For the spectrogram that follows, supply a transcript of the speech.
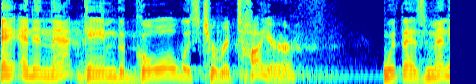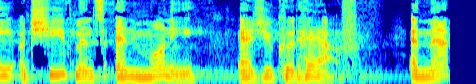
And, and in that game, the goal was to retire with as many achievements and money as you could have. And that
